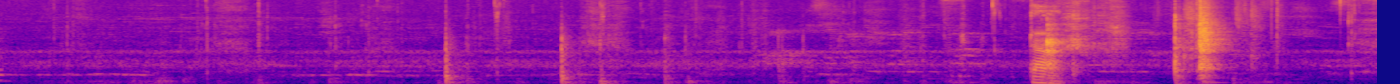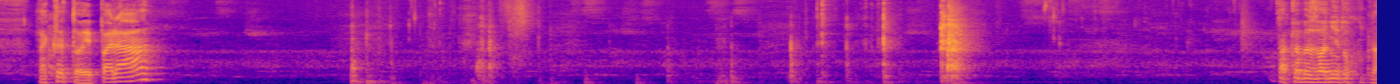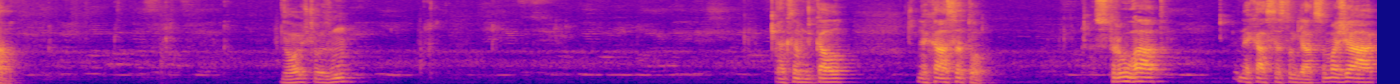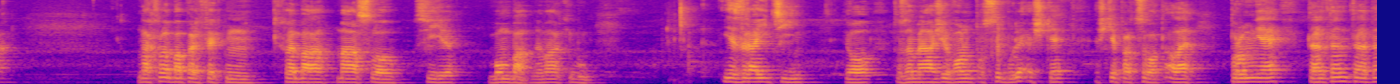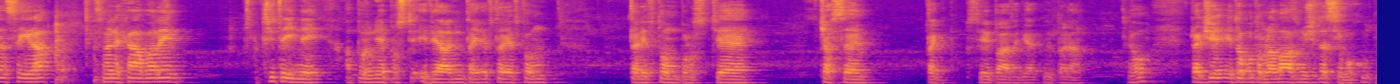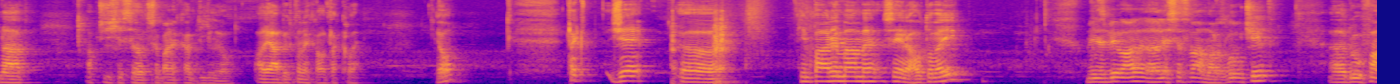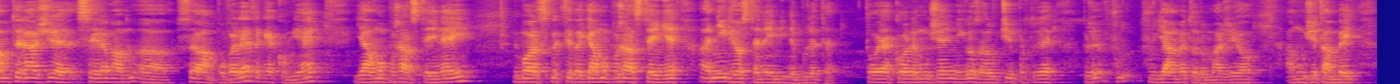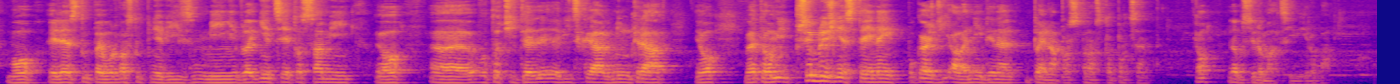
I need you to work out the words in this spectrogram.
Tak. Takhle to vypadá. Takhle bezvadně to chutná. Vezmu. Jak jsem říkal, nechá se to strouhat, nechá se to dělat smažák, na chleba perfektní, chleba, máslo, sír, bomba, nemá chybu. Je zrající, jo, to znamená, že on prostě bude ještě, ještě pracovat, ale pro mě ten, ten, ten, ten sejra jsme nechávali tři týdny a pro mě je prostě ideální tady, tady v tom, tady v tom prostě čase, tak si vypadá tak, jak vypadá. Jo? Takže je to potom na vás, můžete si ochutnat a příště si ho třeba nechat díl, jo. Ale já bych to nechal takhle. Jo? Takže eh, tím pádem máme sejra hotový. Mě zbývá, než se s váma rozloučit. Eh, doufám teda, že sejra vám, eh, se vám povede, tak jako mě. Já ho pořád stejný, nebo respektive dělám ho pořád stejně, ale nikdy ho stejný mít nebudete. To jako nemůže nikdo zaručit, protože, protože furt děláme to doma, že jo, a může tam být o jeden stupeň, o dva stupně víc, míň, v lednici je to samý, jo, e, otočíte víckrát, mínkrát, jo, bude toho mít přibližně stejný po každý, ale nikdy ne úplně naprosto na 100%. Jo, je to prostě domácí výroba.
